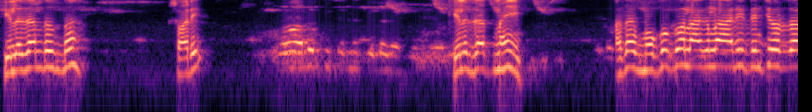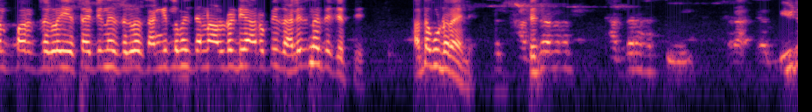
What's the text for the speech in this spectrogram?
केलं झालं नव्हतं सॉरी सह आरोपी त्यांना केलं जात नाही केलं जात नाही. आता मोकोको लागला आणि त्यांच्यावर जर फार सगळं एसआयटीने सगळं सांगितलं म्हणजे त्यांना ऑलरेडी आरोपी झालेच ना त्याच्यात ते. आता कुठं राहिले? खासदार आहात तुम्ही? बीड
